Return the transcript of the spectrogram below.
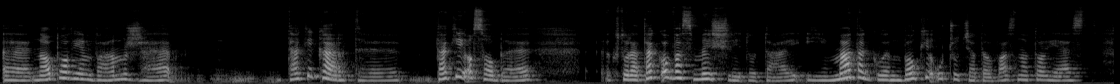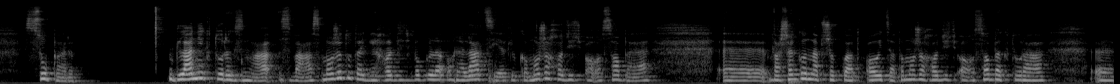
e, no powiem Wam, że takie karty, takiej osoby, która tak o Was myśli tutaj i ma tak głębokie uczucia do Was, no to jest super. Dla niektórych z, z Was może tutaj nie chodzić w ogóle o relacje, tylko może chodzić o osobę, e, Waszego na przykład ojca, to może chodzić o osobę, która, e,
